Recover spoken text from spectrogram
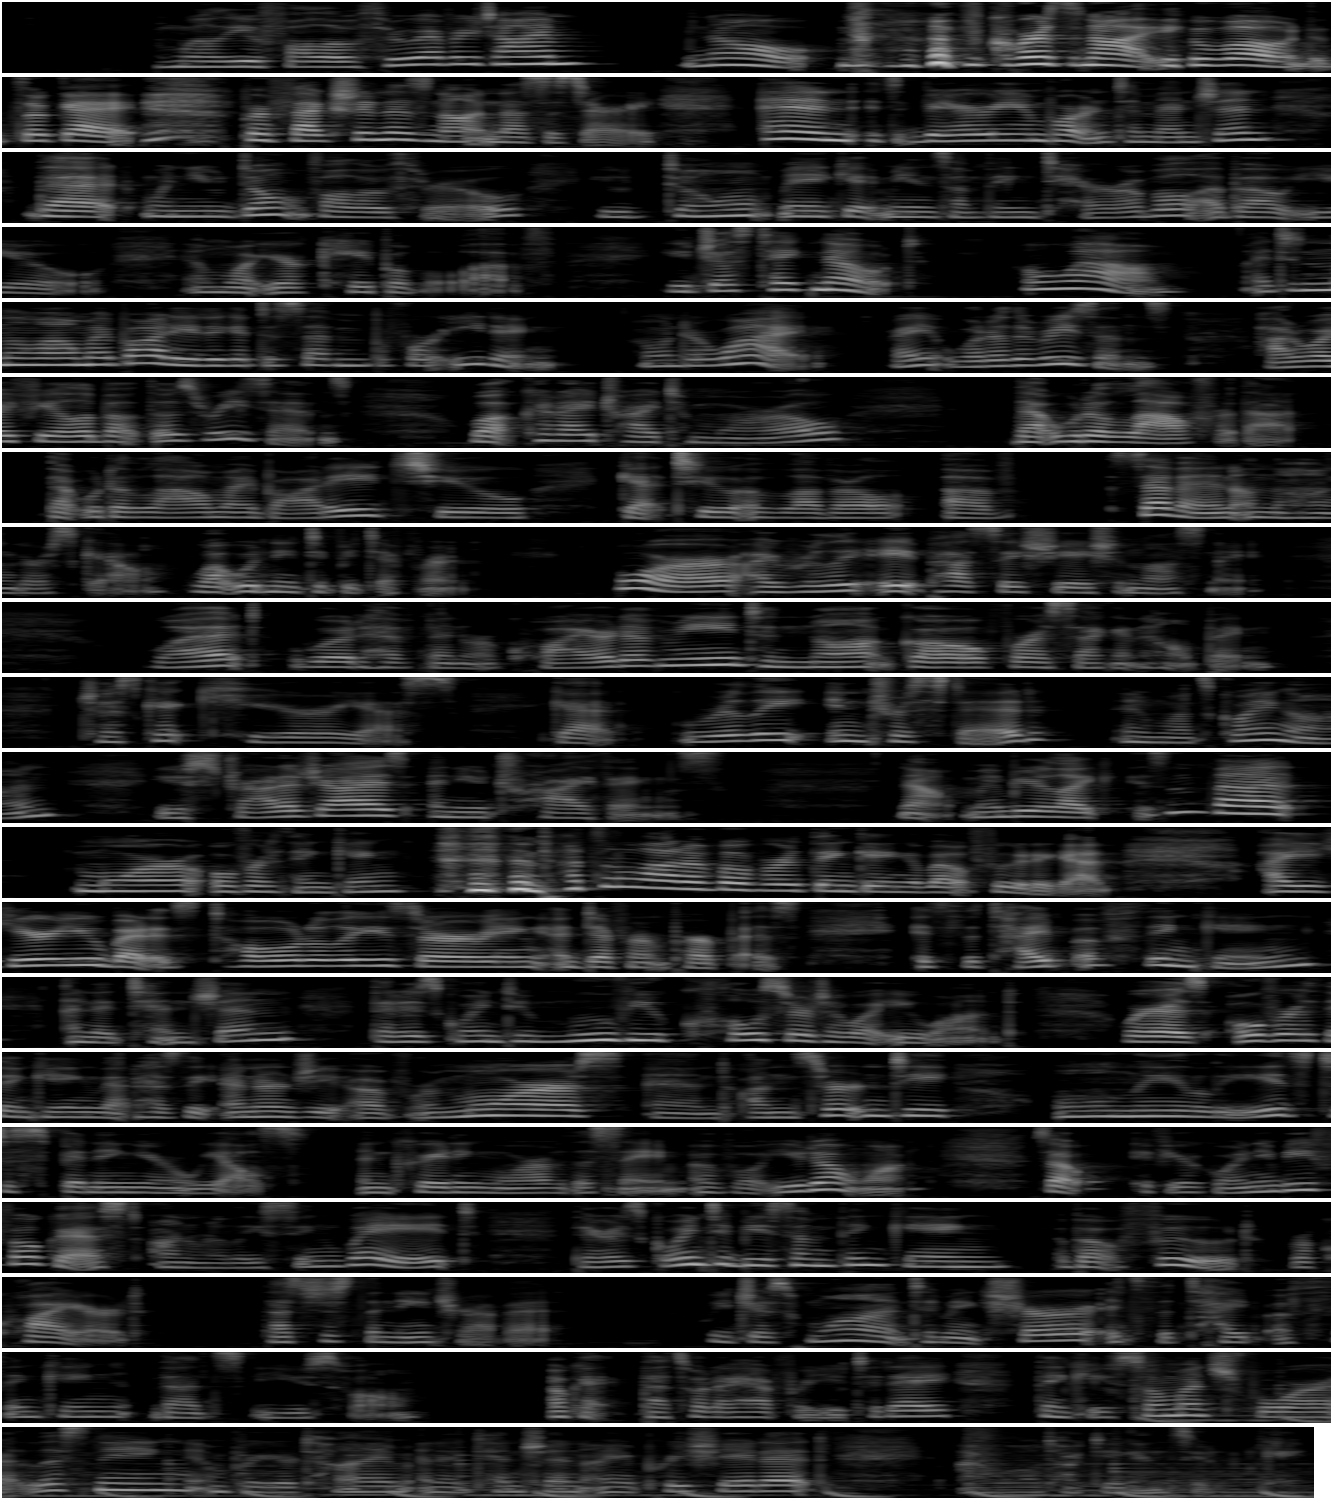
Will you follow through every time? No, of course not. You won't. It's okay. Perfection is not necessary. And it's very important to mention that when you don't follow through, you don't make it mean something terrible about you and what you're capable of. You just take note. Oh, wow, I didn't allow my body to get to seven before eating. I wonder why, right? What are the reasons? How do I feel about those reasons? What could I try tomorrow that would allow for that? That would allow my body to get to a level of seven on the hunger scale? What would need to be different? Or I really ate past satiation last night. what would have been required of me to not go for a second helping? Just get curious, get really interested in what's going on. You strategize and you try things. Now, maybe you're like, isn't that more overthinking? That's a lot of overthinking about food again. I hear you, but it's totally serving a different purpose. It's the type of thinking and attention that is going to move you closer to what you want. Whereas overthinking that has the energy of remorse and uncertainty only leads to spinning your wheels and creating more of the same of what you don't want. So, if you're going to be focused on releasing weight, there is going to be some thinking about food required. That's just the nature of it. We just want to make sure it's the type of thinking that's useful. Okay, that's what I have for you today. Thank you so much for listening and for your time and attention. I appreciate it. I will talk to you again soon. Okay,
